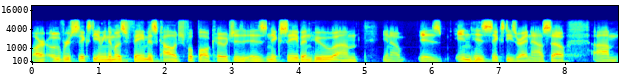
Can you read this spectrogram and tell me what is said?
are over sixty. I mean, the most famous college football coach is, is Nick Saban, who um, you know is in his sixties right now. So um,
